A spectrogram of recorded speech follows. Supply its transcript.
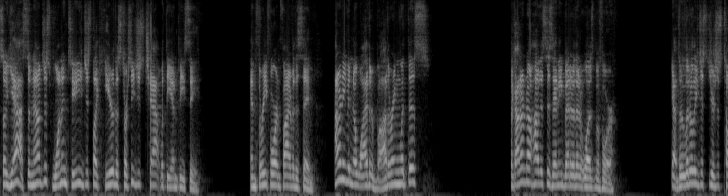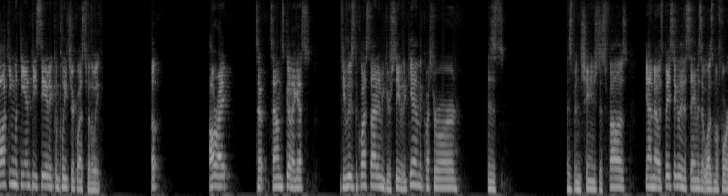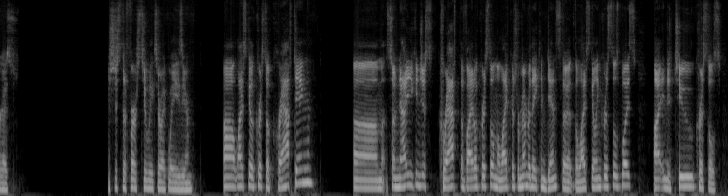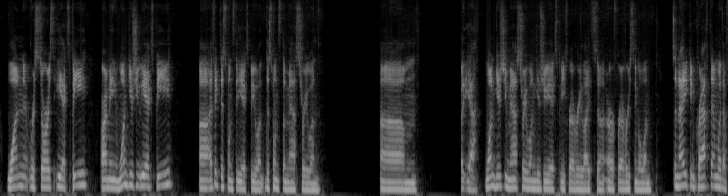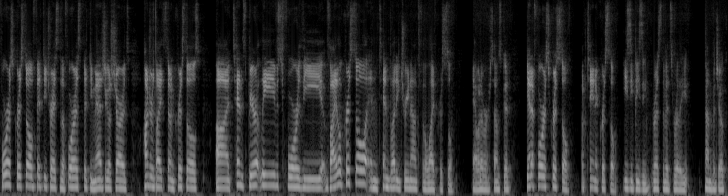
So yeah, so now just 1 and 2, you just like hear the story. So you just chat with the NPC. And 3, 4, and 5 are the same. I don't even know why they're bothering with this. Like, I don't know how this is any better than it was before. Yeah, they're literally just, you're just talking with the NPC and it completes your quest for the week. Oh, all right. So, sounds good, I guess. If you lose the quest item, you can receive it again. The quest reward is has been changed as follows. Yeah, no, it's basically the same as it was before, guys. It's just the first two weeks are like way easier. Uh, life skill crystal crafting. Um, so now you can just craft the vital crystal and the life crystal. Remember, they condense the, the life scaling crystals, boys, uh, into two crystals. One restores EXP, or I mean, one gives you EXP Uh, I think this one's the EXP one. This one's the mastery one. Um, but yeah, one gives you mastery, one gives you EXP for every lightstone or for every single one. So now you can craft them with a forest crystal, 50 trace of the forest, 50 magical shards, 100 lightstone crystals, uh, 10 spirit leaves for the vital crystal, and 10 bloody tree for the life crystal. Yeah, whatever. Sounds good. Get a forest crystal, obtain a crystal. Easy peasy. The rest of it's really kind of a joke.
